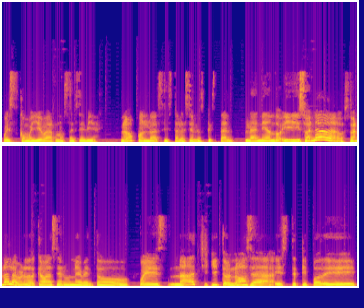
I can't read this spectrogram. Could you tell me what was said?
pues como llevarnos a ese viaje. ¿no? Con las instalaciones que están planeando. Y suena, suena la verdad que va a ser un evento, pues nada chiquito, ¿no? O sea, este tipo de,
